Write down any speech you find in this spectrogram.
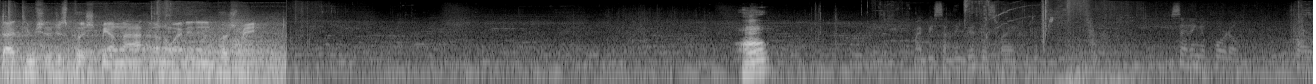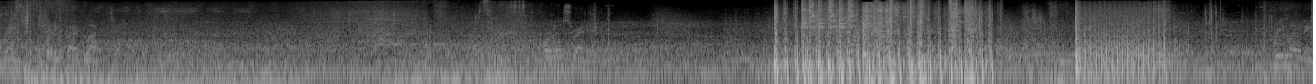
that team should have just pushed me on that. I don't know why they didn't push me. Huh? Might be something good this way. Setting a portal. Far range. 45 left. Portal's ready. Reloading.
